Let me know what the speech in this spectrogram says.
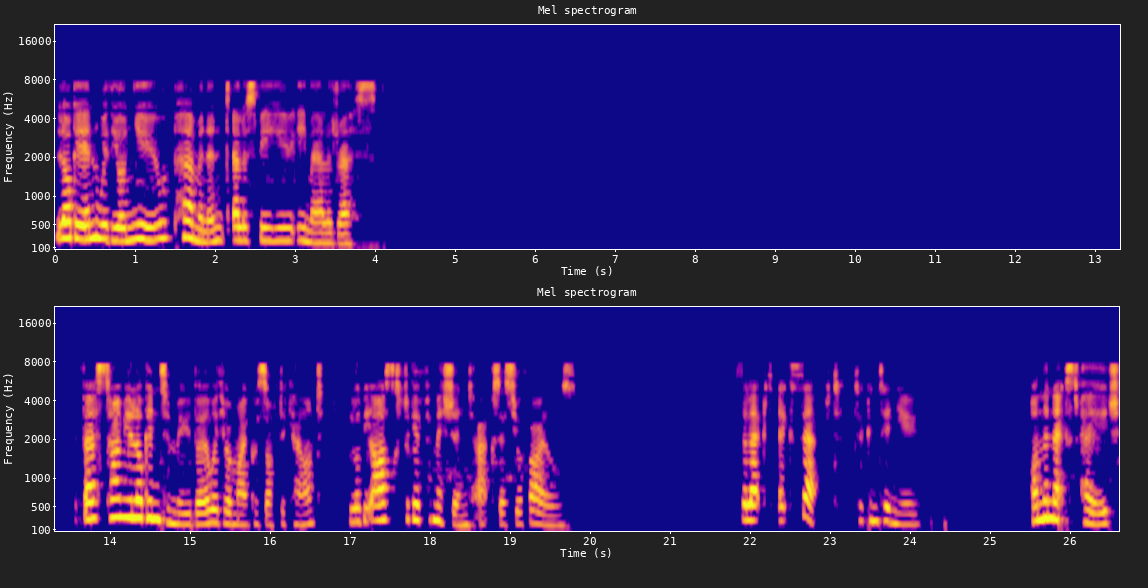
Log in with your new permanent LSBU email address. First time you log into Mover with your Microsoft account, you will be asked to give permission to access your files. Select Accept to continue. On the next page,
